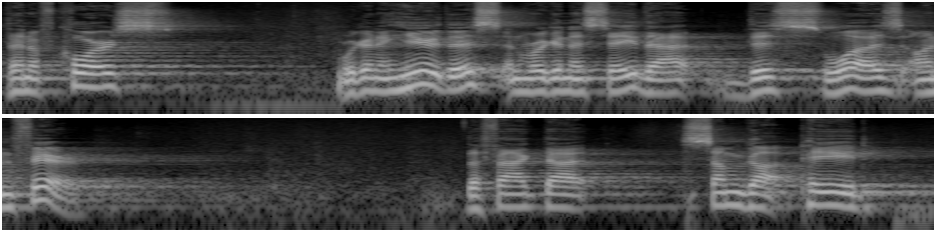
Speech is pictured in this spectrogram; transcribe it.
then of course, we're going to hear this and we're going to say that this was unfair. The fact that some got paid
